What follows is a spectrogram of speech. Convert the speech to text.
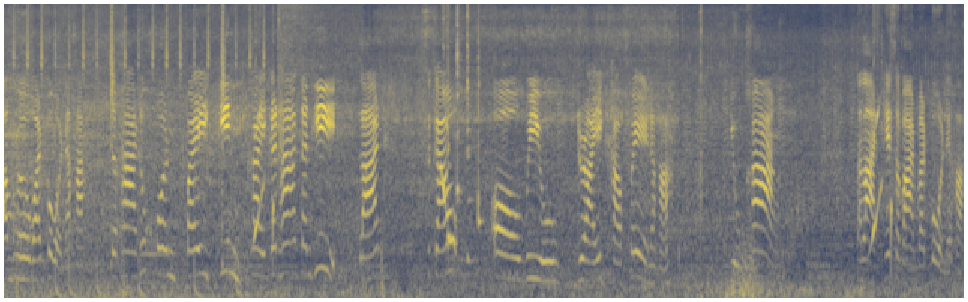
อำเภอวัดโบดนะคะ จะพาทุกคนไปกินไข่กระทะกันที่ร้าน Scout All View Dry Cafe นะคะ อยู่ข้างตลาดเทศบาลวัดโบดเลยค่ะ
